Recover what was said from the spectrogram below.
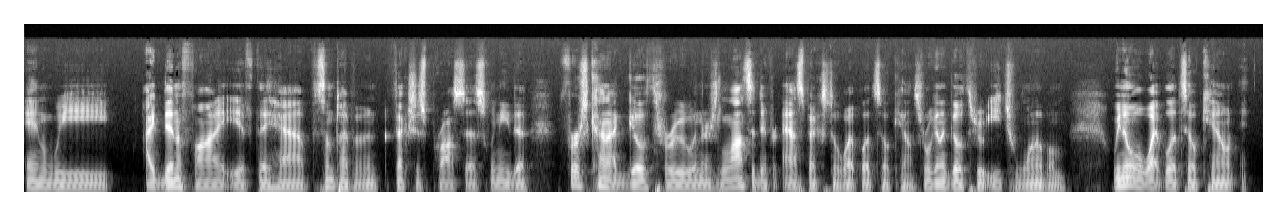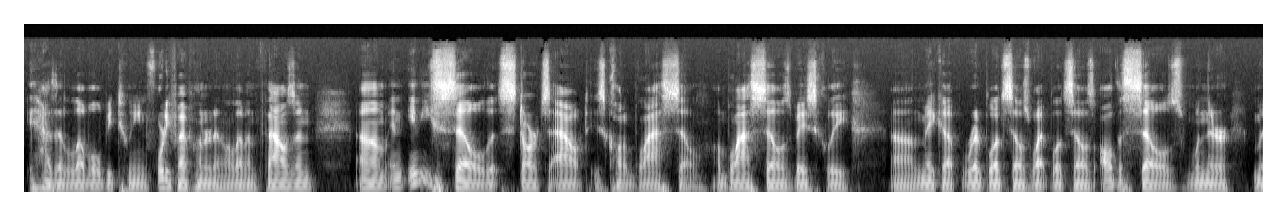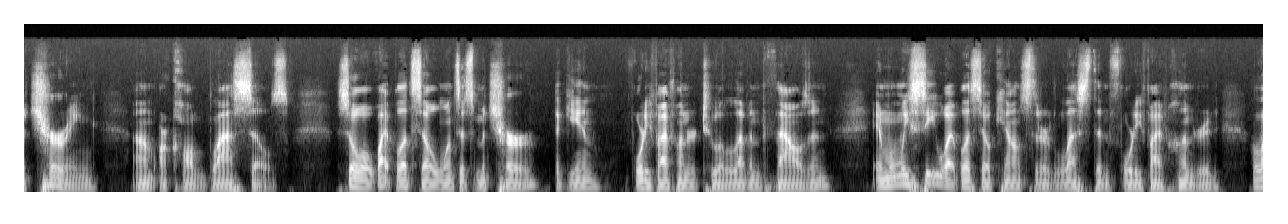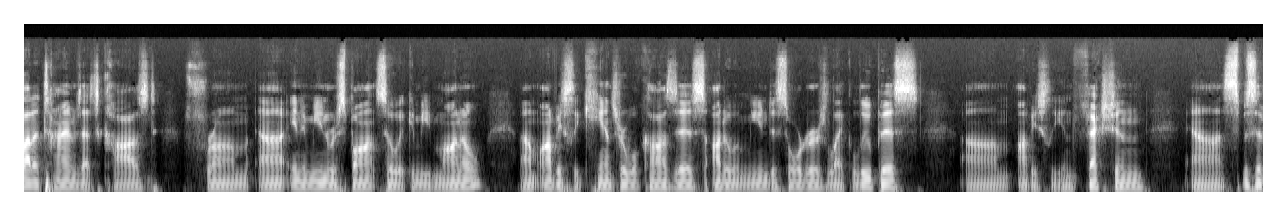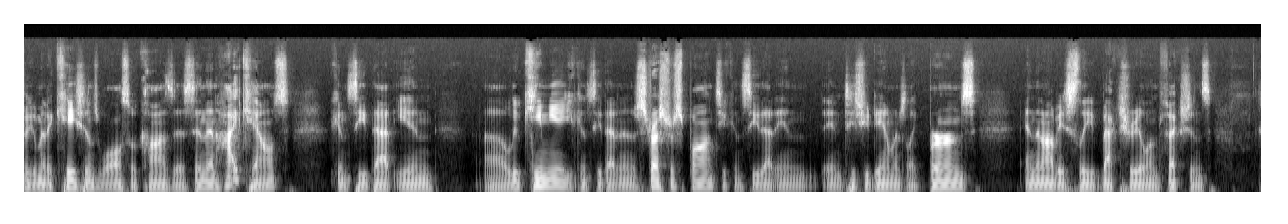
and we identify if they have some type of infectious process, we need to first kind of go through, and there's lots of different aspects to white blood cell count. So we're going to go through each one of them. We know a white blood cell count has a level between 4,500 and 11,000. Um, and any cell that starts out is called a blast cell. A blast cell is basically uh, make up red blood cells, white blood cells. All the cells, when they're maturing, um, are called blast cells. So a white blood cell, once it's mature, again, 4,500 to 11,000. And when we see white blood cell counts that are less than 4,500, a lot of times that's caused from uh, an immune response. So it can be mono. Um, obviously, cancer will cause this, autoimmune disorders like lupus, um, obviously, infection. Uh, specific medications will also cause this. And then high counts, you can see that in uh, leukemia, you can see that in a stress response, you can see that in, in tissue damage like burns, and then obviously bacterial infections.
